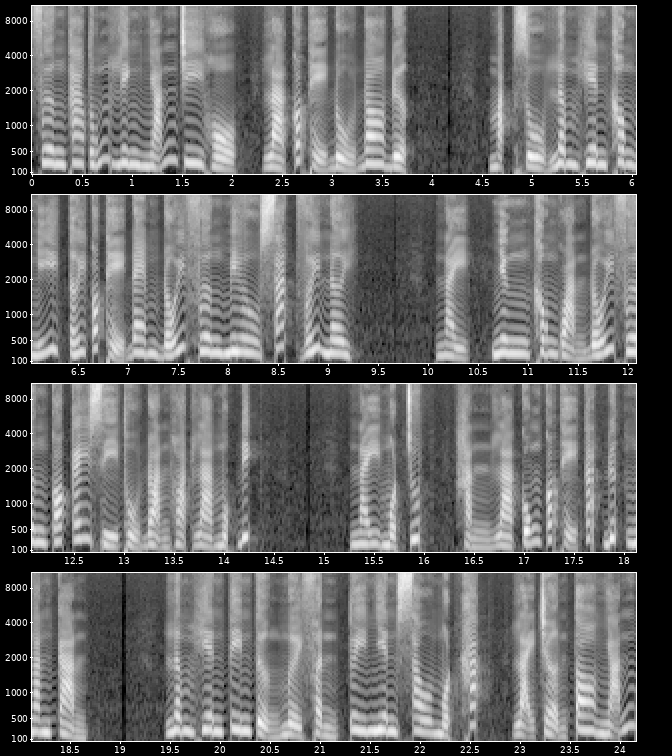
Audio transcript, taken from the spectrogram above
Phương thao túng linh nhãn chi hồ là có thể đủ đo được. Mặc dù Lâm Hiên không nghĩ tới có thể đem đối phương miêu sát với nơi. Này, nhưng không quản đối phương có cái gì thủ đoạn hoặc là mục đích. Nay một chút, hẳn là cũng có thể cắt đứt ngăn cản. Lâm Hiên tin tưởng mười phần tuy nhiên sau một khắc, lại trợn to nhãn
